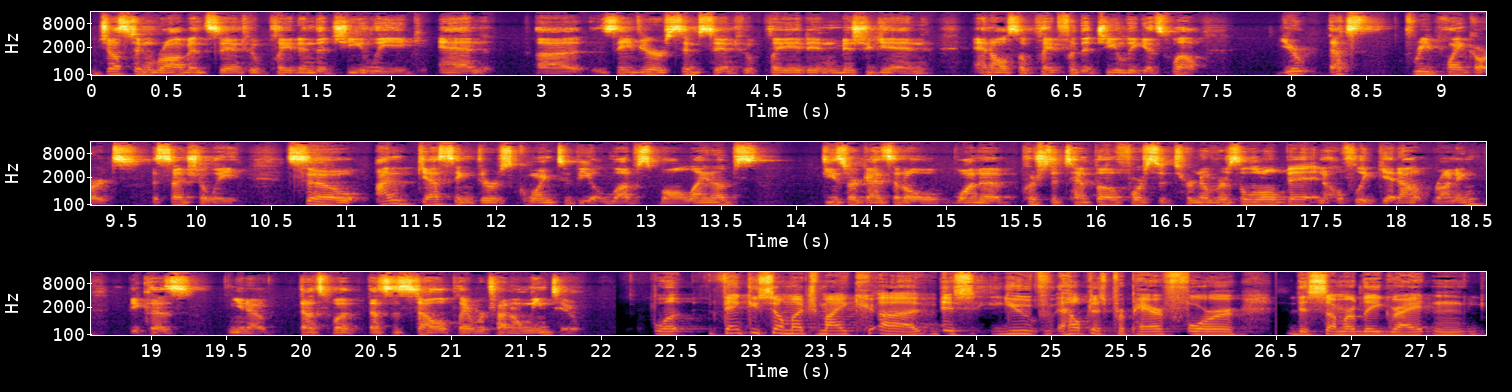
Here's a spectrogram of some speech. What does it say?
Justin Robinson, who played in the G League, and uh, Xavier Simpson, who played in Michigan and also played for the G League as well. You're that's three point guards essentially. So I'm guessing there's going to be a lot of small lineups these are guys that'll want to push the tempo, force the turnovers a little bit, and hopefully get out running because you know that's what that's the style of play we're trying to lean to. Well, thank you so much, Mike. Uh, this you've helped us prepare for the summer league, right, and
